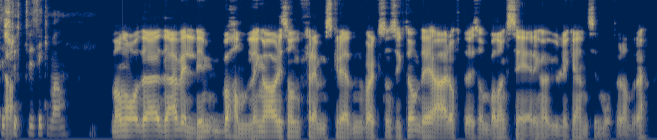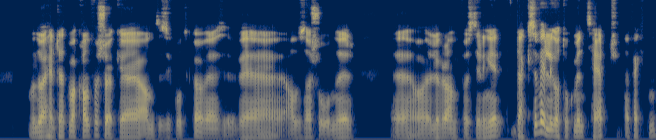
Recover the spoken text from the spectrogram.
til Ja. slutt, hvis ikke man Man må, det, er, det er veldig behandling av liksom sånn fremskreden Parkinsons sykdom. Det er ofte liksom balansering av ulike hensyn mot hverandre. Men du har helt rett, man kan forsøke antipsykotika ved, ved hallusinasjoner eh, og leveranseforestillinger. Det er ikke så veldig godt dokumentert, effekten.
